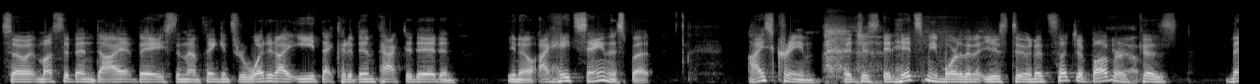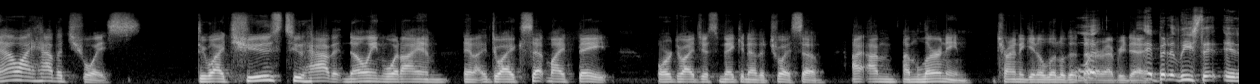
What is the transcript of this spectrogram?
So it must have been diet based. And I'm thinking through what did I eat that could have impacted it. And, you know, I hate saying this, but ice cream, it just, it hits me more than it used to. And it's such a bummer because yep. now I have a choice. Do I choose to have it knowing what I am? And do I accept my fate or do I just make another choice? So I, I'm, I'm learning trying to get a little bit well, better every day. But at least it, it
